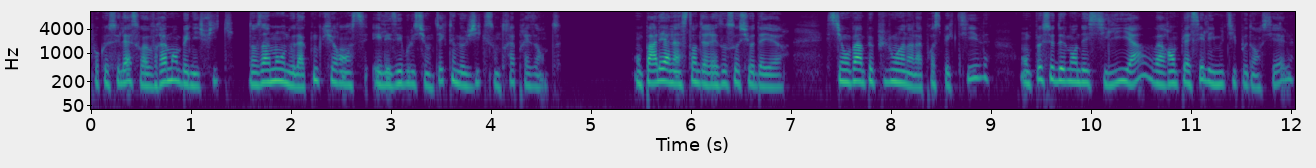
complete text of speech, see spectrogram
pour que cela soit vraiment bénéfique dans un monde où la concurrence et les évolutions technologiques sont très présentes. On parlait à l'instant des réseaux sociaux d'ailleurs. Si on va un peu plus loin dans la prospective, on peut se demander si l'IA va remplacer les multipotentiels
